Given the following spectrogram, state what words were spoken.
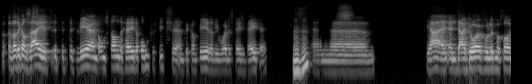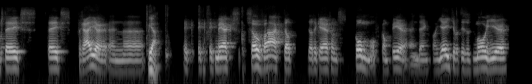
wat ik al zei, het, het, het, weer en de omstandigheden om te fietsen en te kamperen, die worden steeds beter. Mhm. En ehm, ja, en, en daardoor voel ik me gewoon steeds, steeds vrijer. En eh, ja. ik, ik, ik merk zo vaak dat, dat ik ergens kom of kampeer en denk van jeetje, wat is het mooi hier.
